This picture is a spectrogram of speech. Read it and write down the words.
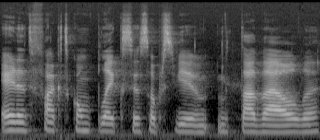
era de facto complexo, eu só percebia metade da aula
